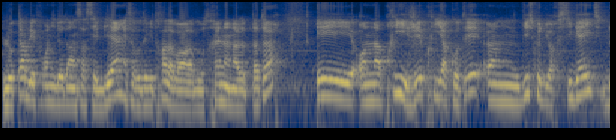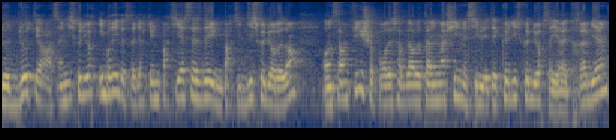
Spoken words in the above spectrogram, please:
Le câble est fourni dedans, ça c'est bien et ça vous évitera d'avoir à vous traîner un adaptateur. Et on a pris, j'ai pris à côté un disque dur Seagate de 2 Tera. C'est un disque dur hybride, c'est-à-dire qu'il y a une partie SSD, une partie disque dur dedans. On s'en fiche pour des sauvegardes Time Machine, s'il était que disque dur, ça irait très bien.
